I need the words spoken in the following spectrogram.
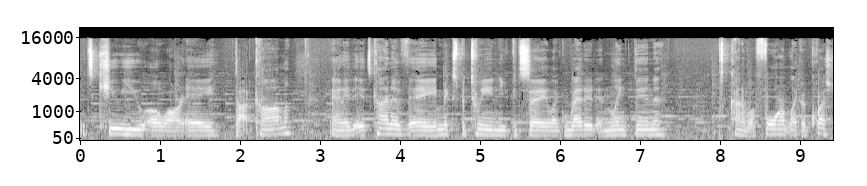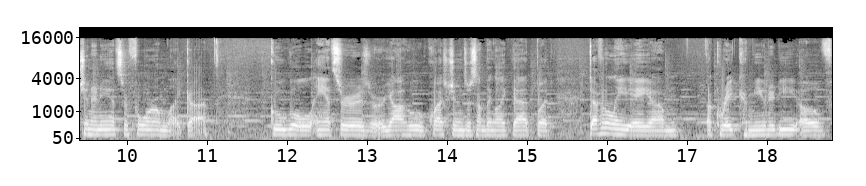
It's Q-U-O-R-A dot com, and it, it's kind of a mix between, you could say, like Reddit and LinkedIn, kind of a forum, like a question and answer forum, like uh, Google Answers or Yahoo Questions or something like that. But definitely a um, a great community of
